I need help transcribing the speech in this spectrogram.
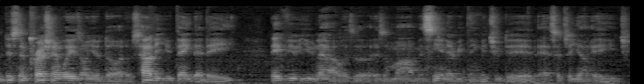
this impression weighs on your daughters? How do you think that they they view you now as a as a mom and seeing everything that you did at such a young age?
